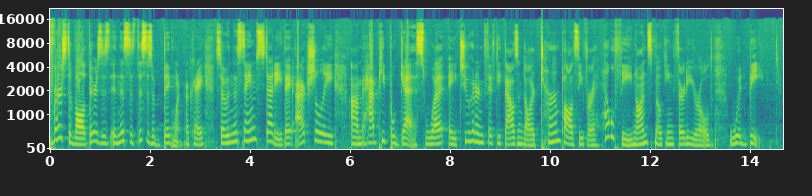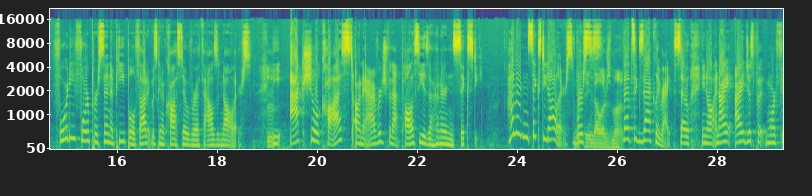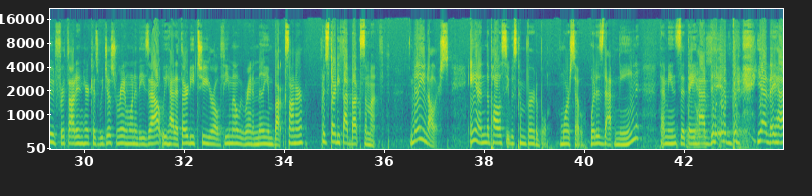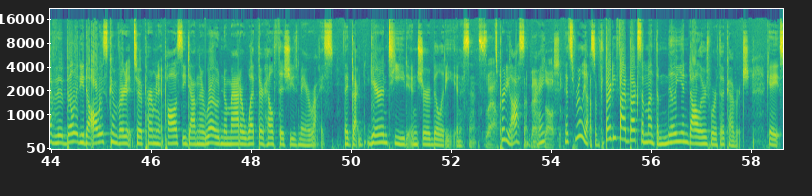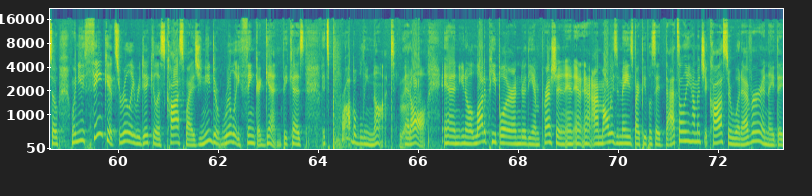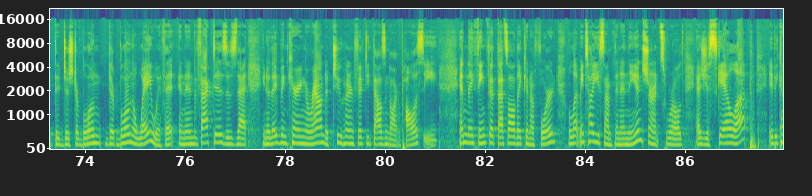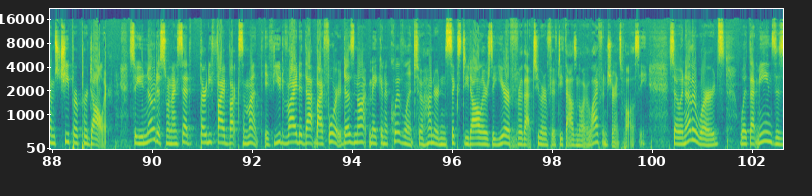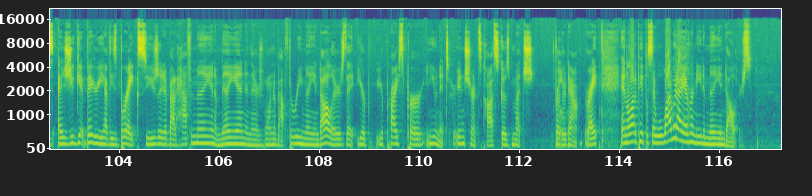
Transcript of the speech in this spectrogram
first of all, there's this, and this is this is a big one. Okay, so in the same study, they actually um, had people guess what a two hundred fifty thousand dollar term policy for a healthy, non-smoking thirty year old would be. 44% of people thought it was going to cost over a $1,000. Mm. The actual cost on average for that policy is 160 $160 versus $14 a month. That's exactly right. So, you know, and I, I just put more food for thought in here because we just ran one of these out. We had a 32 year old female. We ran a million bucks on her. It was 35 bucks a month. A million dollars. And the policy was convertible more so. What does that mean? That means that they have the yeah, they have the ability to always convert it to a permanent policy down the road no matter what their health issues may arise. They've got guaranteed insurability in a sense. Wow. It's pretty awesome, that right? awesome. It's really awesome. For 35 bucks a month, a million dollars worth of coverage. Okay, so when you think it's really ridiculous cost wise, you need to really think again because it's probably not right. at all. And, you know, a lot of people are under the impression, and, and, I'm always amazed by people say that's only how much it costs or whatever. And they, they, they just are blown, they're blown away with it. And then the fact is, is that, you know, they've been carrying around a 250 $100,000 policy and they think that that's all they can afford. Well, let me tell you something in the insurance world, as you scale up, it becomes cheaper per dollar. So you notice when I said 35 bucks a month, if you divided that by 4, it does not make an equivalent to $160 a year for that $250,000 life insurance policy. So in other words, what that means is as you get bigger, you have these breaks. So usually at about a half a million, a million, and there's one about 3 million dollars that your your price per unit or insurance cost goes much further Lower. down, right? And a lot of people say, "Well, why would I ever need a million dollars?"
